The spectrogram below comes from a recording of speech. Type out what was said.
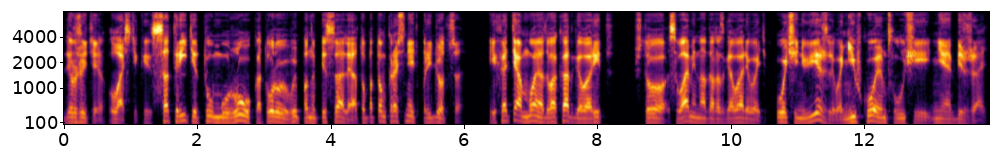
держите ластик и сотрите ту муру, которую вы понаписали, а то потом краснеть придется. И хотя мой адвокат говорит, что с вами надо разговаривать очень вежливо, ни в коем случае не обижать.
